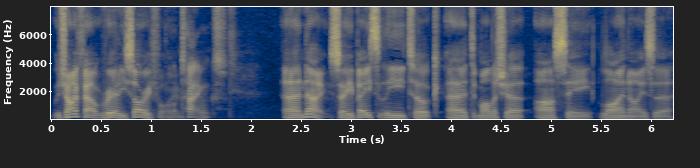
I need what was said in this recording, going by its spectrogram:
which I felt really sorry for him. Tanks. Uh, no, so he basically took uh, Demolisher, RC, Lionizer,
